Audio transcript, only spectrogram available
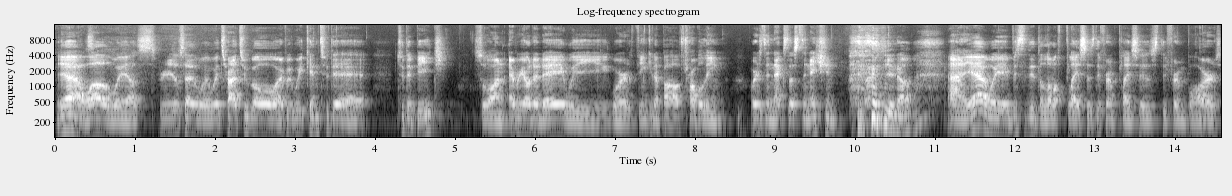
Yeah, well, we as Rizzo said, we, we try to go every weekend to the to the beach. So on every other day, we were thinking about traveling. Where's the next destination? you know, and yeah, we visited a lot of places, different places, different bars.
